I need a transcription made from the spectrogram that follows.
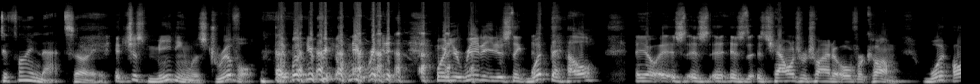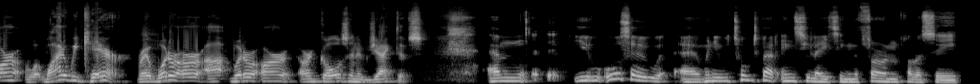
define that? Sorry, it's just meaningless drivel. when, you read, when, you read, it, when you read it, you just think, "What the hell?" You know, is is is the challenge we're trying to overcome? What are? Why do we care? Right? What are our uh, what are our our goals and objectives? Um, you also, uh, when you talked about insulating the foreign policy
